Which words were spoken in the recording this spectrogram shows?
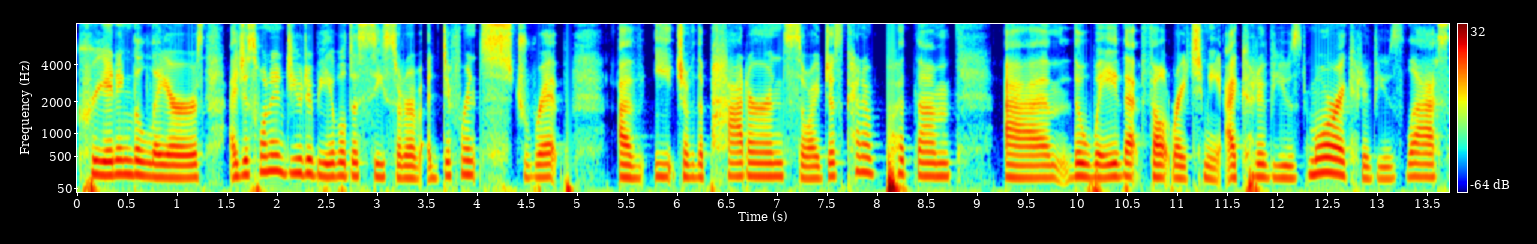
creating the layers. I just wanted you to be able to see sort of a different strip of each of the patterns. So I just kind of put them um, the way that felt right to me. I could have used more, I could have used less.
